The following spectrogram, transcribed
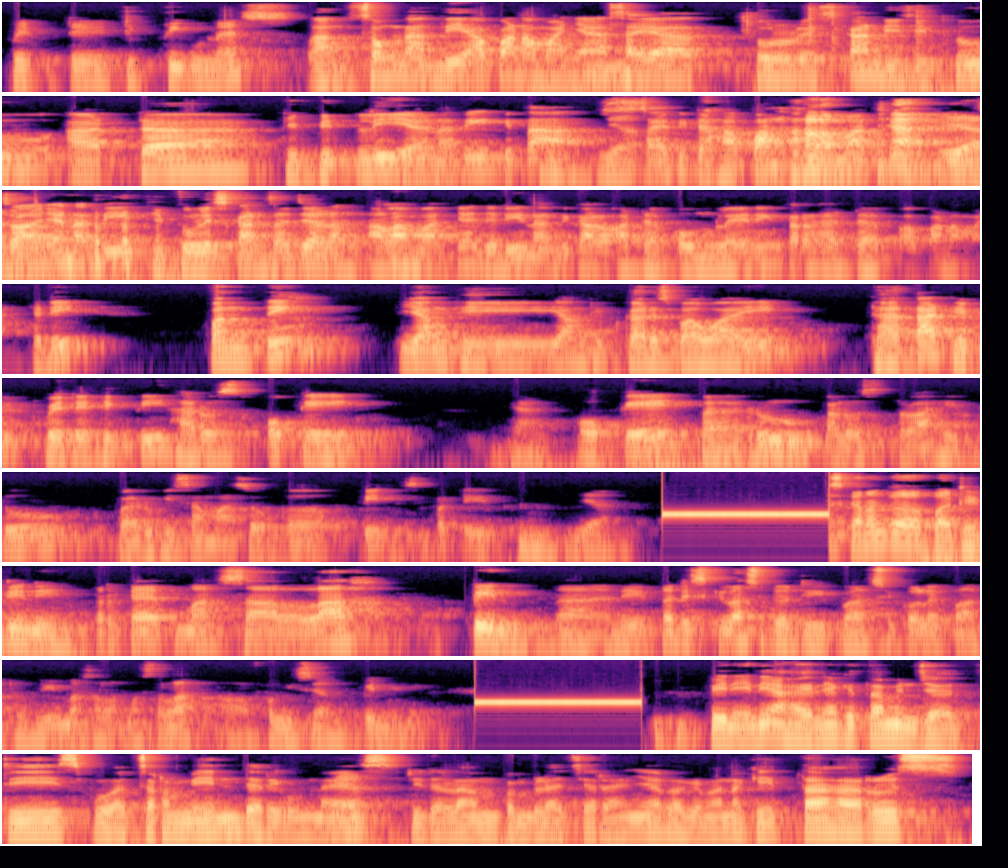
PD Dikti UNES. langsung nanti apa namanya saya tuliskan di situ ada di Bitly ya. Nanti kita Ya. saya tidak hafal alamatnya. Iya. soalnya nanti dituliskan saja lah alamatnya. Jadi nanti kalau ada complaining terhadap apa namanya. Jadi penting yang di yang digaris bawahi data di PD Dikti harus oke ya. Oke baru kalau setelah itu baru bisa masuk ke PIN seperti itu. Ya. Sekarang ke Pak Didi nih terkait masalah PIN. Nah ini tadi sekilas sudah dibahas juga oleh Pak Doni masalah-masalah eh, pengisian PIN ini. PIN ini akhirnya kita menjadi sebuah cermin dari UNES di dalam pembelajarannya bagaimana kita harus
